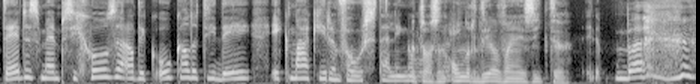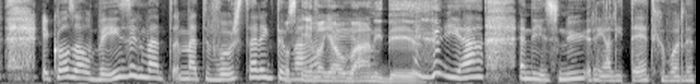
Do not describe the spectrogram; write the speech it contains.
tijdens mijn psychose had ik ook al het idee, ik maak hier een voorstelling Het was een over. onderdeel van je ziekte. Ik was al bezig met, met de voorstelling te Het was maken. een van jouw waanideeën. Ja, en die is nu realiteit geworden.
